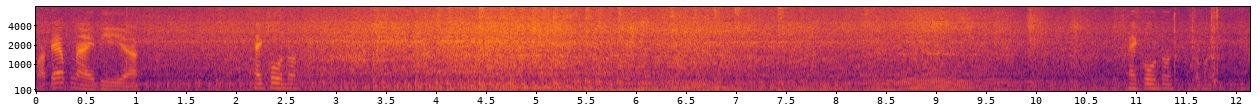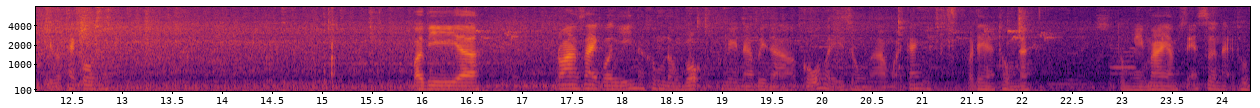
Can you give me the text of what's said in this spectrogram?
quả tép này thì à, thay côn thôi. Thay côn thôi. Các bạn chỉ có thay côn thôi. Bởi vì uh, loa dây của anh ý là không đồng bộ nên là bây giờ cố phải dùng uh, mọi cách này. Và đây là thùng đây. Thùng ngày mai em sẽ sơn lại thùng.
